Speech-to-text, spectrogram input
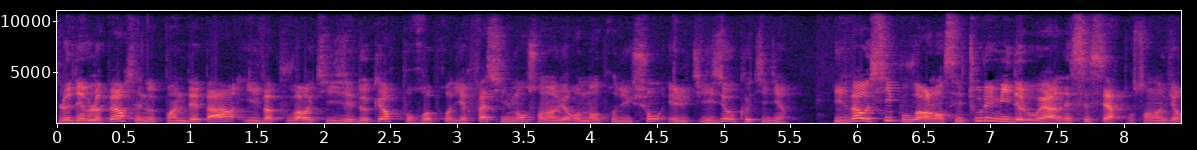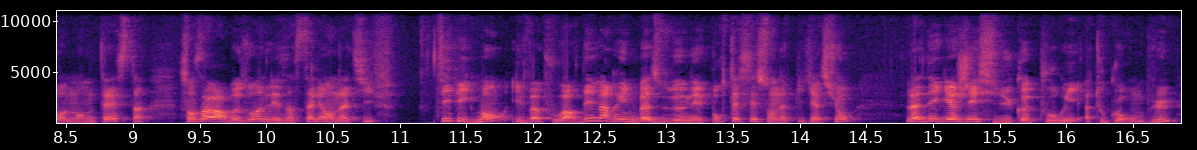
Le développeur, c'est notre point de départ, il va pouvoir utiliser Docker pour reproduire facilement son environnement de production et l'utiliser au quotidien. Il va aussi pouvoir lancer tous les middleware nécessaires pour son environnement de test sans avoir besoin de les installer en natif. Typiquement, il va pouvoir démarrer une base de données pour tester son application, la dégager si du code pourri a tout corrompu,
